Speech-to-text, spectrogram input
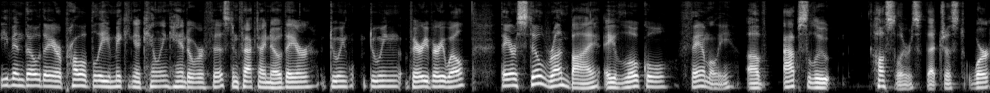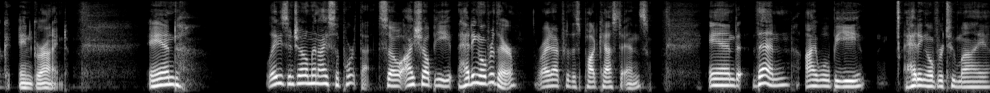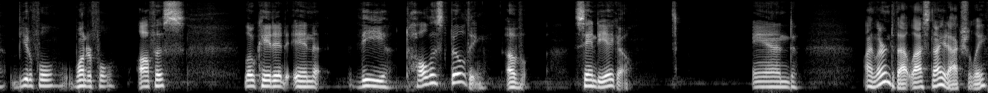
even though they are probably making a killing hand over fist, in fact, I know they are doing doing very very well. They are still run by a local family of absolute hustlers that just work and grind. And ladies and gentlemen, I support that. So I shall be heading over there right after this podcast ends. And then I will be heading over to my beautiful, wonderful office located in the tallest building of San Diego. And I learned that last night, actually,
